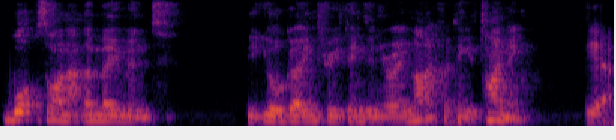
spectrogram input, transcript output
what's on at the moment that you're going through things in your own life. I think it's timing. Yeah,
